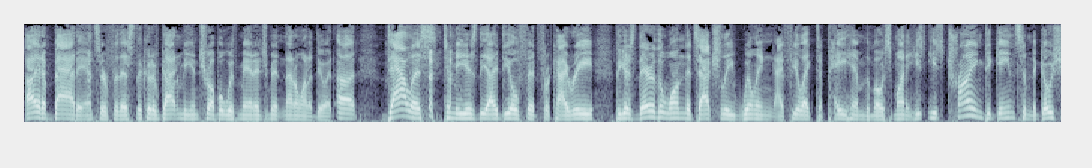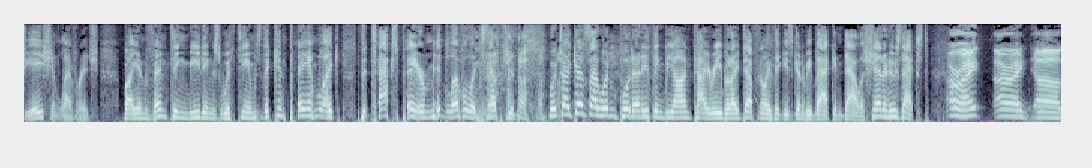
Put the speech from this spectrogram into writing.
I had a bad answer for this that could have gotten me in trouble with management, and I don't want to do it. Uh, Dallas, to me, is the ideal fit for Kyrie because they're the one that's actually willing, I feel like, to pay him the most money. He's, he's trying to gain some negotiation leverage by inventing meetings with teams that can pay him like the taxpayer mid level exception, which I guess I wouldn't put anything beyond Kyrie, but I definitely think he's going to be back in Dallas. Shannon, who's next? All right, all right, uh,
